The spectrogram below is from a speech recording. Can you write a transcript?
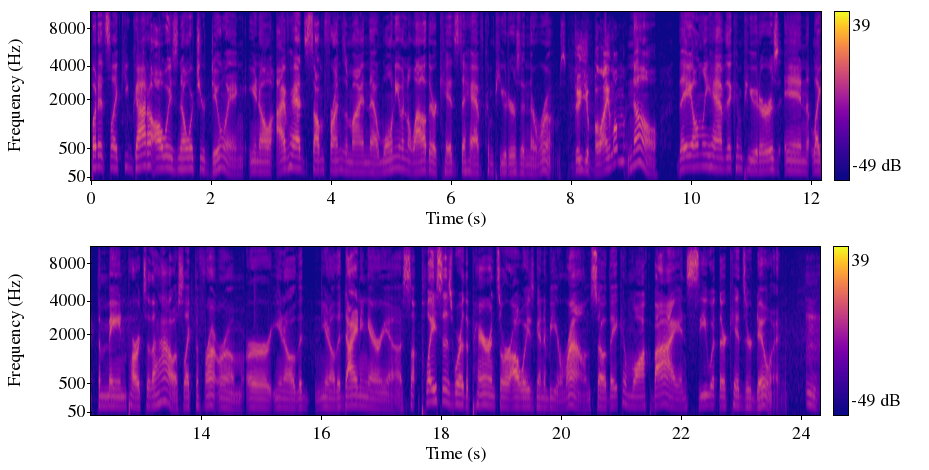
But it's like you gotta always know what you're doing. You know, I've had some friends of mine that won't even allow their kids to have computers in their rooms. Do you blame them? No, they only have the computers in like the main parts of the house, like the front room or you know the you know the dining area, some places where the parents are always going to be around, so they can walk by and see what their kids are doing. Mm.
